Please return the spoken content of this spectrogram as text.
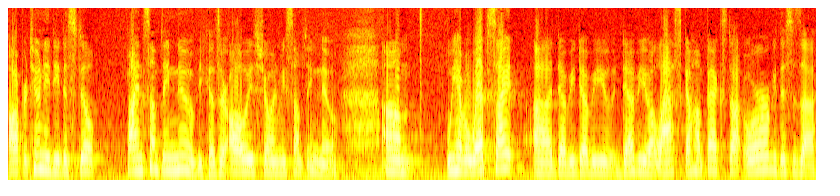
opportunity to still find something new because they're always showing me something new. Um, we have a website, uh, www.alaskahumpbacks.org. This is a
